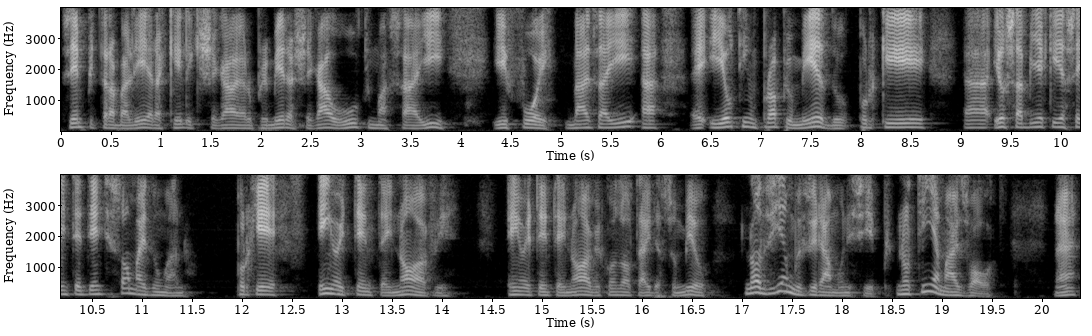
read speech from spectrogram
sempre trabalhei, era aquele que chegava, era o primeiro a chegar, o último a sair, e foi. Mas aí, a, e eu tinha um próprio medo, porque a, eu sabia que ia ser intendente só mais um ano. Porque em 89, em 89, quando o Altair assumiu, nós íamos virar município, não tinha mais volta. Né?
